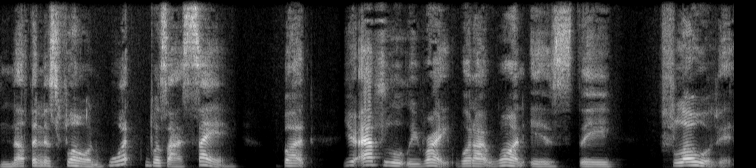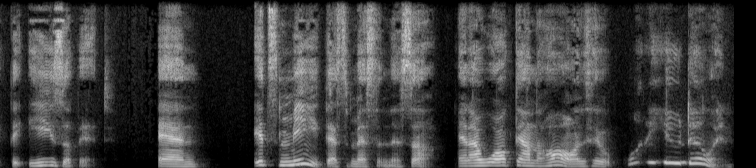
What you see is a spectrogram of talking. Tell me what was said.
Nothing is flowing. What was I saying? But you're absolutely right. What I want is the flow of it, the ease of it. And it's me that's messing this up. And I walk down the hall and say, What are you doing?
